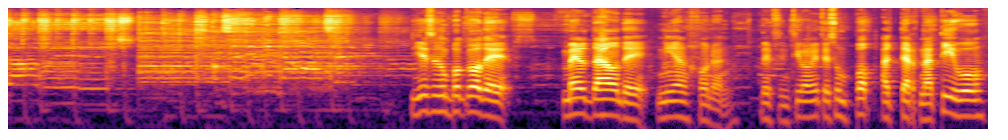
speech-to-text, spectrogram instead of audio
Sideways. Y ese es un poco de Meltdown de Nian Horan. Definitivamente es un pop alternativo.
